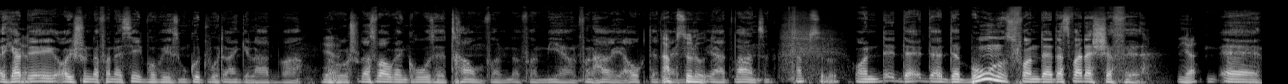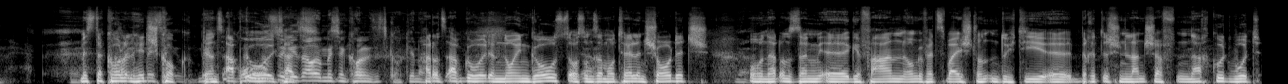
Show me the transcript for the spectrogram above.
Ich hatte euch schon davon erzählt, wo wir zum Goodwood eingeladen waren. Ja. Also Das war auch ein großer Traum von, von mir und von Harry auch. Absolut. Ja, Wahnsinn. Absolut. Und der, der, der Bonus von der, das war der Chauffeur. Ja. Äh, Mr. Colin Hitchcock, der uns abgeholt ist auch hat. ein bisschen Colin Hitchcock, genau. Hat uns abgeholt im neuen Ghost aus unserem Hotel in Shoreditch und hat uns dann äh, gefahren, ungefähr zwei Stunden durch die äh, britischen Landschaften nach Goodwood,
